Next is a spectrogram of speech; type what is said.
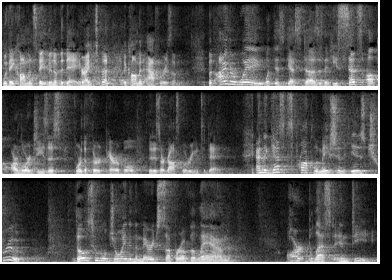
with a common statement of the day, right? a common aphorism. But either way, what this guest does is that he sets up our Lord Jesus for the third parable that is our gospel reading today. And the guest's proclamation is true. Those who will join in the marriage supper of the Lamb are blessed indeed.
